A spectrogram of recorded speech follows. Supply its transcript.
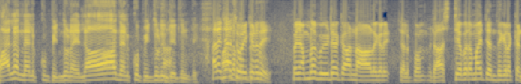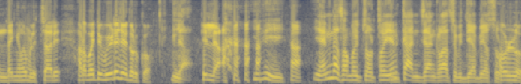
പല നിലക്കും പിന്തുണ എല്ലാ നിലക്കും പിന്തുണയും തരുന്നുണ്ട്. അല്ല ഞാൻ ചോദിക്കണതേ ഇപ്പൊ നമ്മളെ വീഡിയോ കാണുന്ന ആളുകൾ ചിലപ്പം രാഷ്ട്രീയപരമായിട്ട് എന്തെങ്കിലുമൊക്കെ ഉണ്ടെങ്കിൽ വിളിച്ചാൽ അവിടെ പോയിട്ട് വീഡിയോ ചെയ്ത് കൊടുക്കോ ഇല്ല. ഇല്ല. ഇത്. എന്നെ സംബന്ധിച്ചിടത്തോളം എനിക്ക് അഞ്ചാം ക്ലാസ് വിദ്യാഭ്യാസം ഉള്ളൂ.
